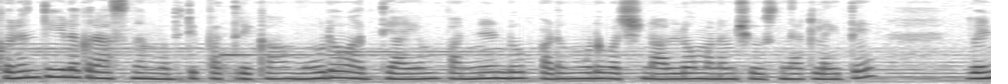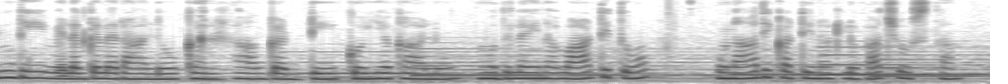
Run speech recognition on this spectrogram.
కొరంతీయులకు రాసిన మొదటి పత్రిక మూడో అధ్యాయం పన్నెండు పదమూడు వచనాల్లో మనం చూసినట్లయితే వెండి వెలగల రాళ్ళు కర్ర గడ్డి కొయ్యకాలు మొదలైన వాటితో పునాది కట్టినట్లుగా చూస్తాం.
